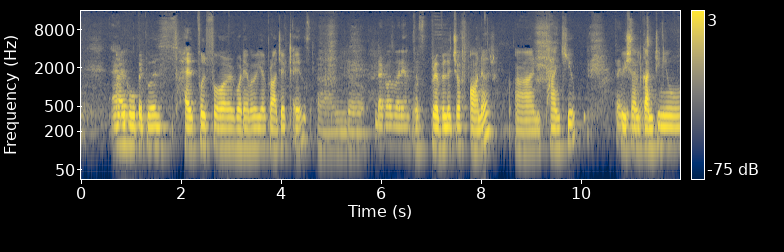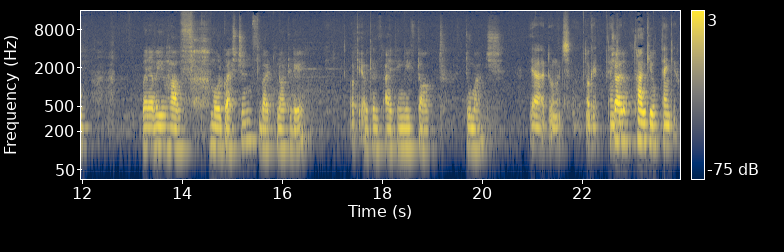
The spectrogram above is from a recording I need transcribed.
and I hope it was helpful for whatever your project is and uh, that was very it helpful was privilege of honor and thank you. thank we you shall much. continue whenever you have more questions but not today okay, okay because I think we've talked too much. yeah too much okay thank Chalo, thank you. you thank you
